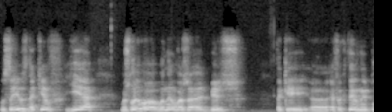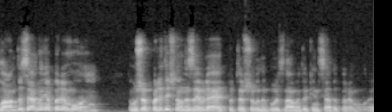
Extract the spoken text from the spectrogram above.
У союзників є, можливо, вони вважають більш такий е, ефективний план досягнення перемоги, тому що політично вони заявляють про те, що вони будуть з нами до кінця до перемоги.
